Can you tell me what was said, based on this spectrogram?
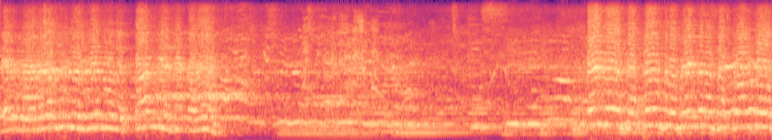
El morral uno lleno de pan ya se acabó. Vengan los aplausos, vengan los aplausos.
